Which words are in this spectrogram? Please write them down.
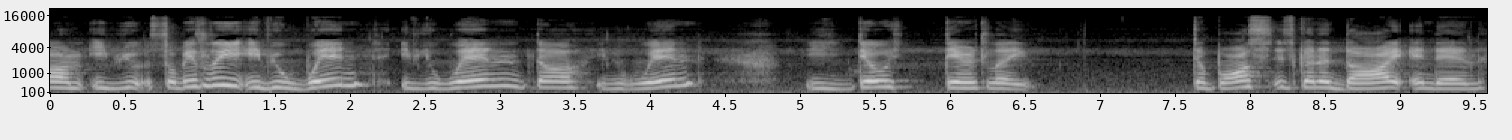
um if you so basically if you win if you win the if you win you, there's there's like the boss is gonna die and then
